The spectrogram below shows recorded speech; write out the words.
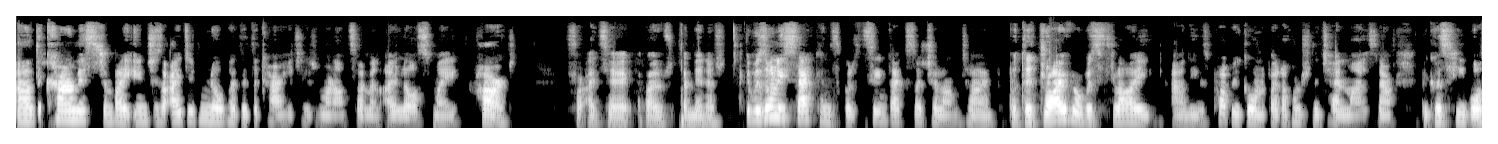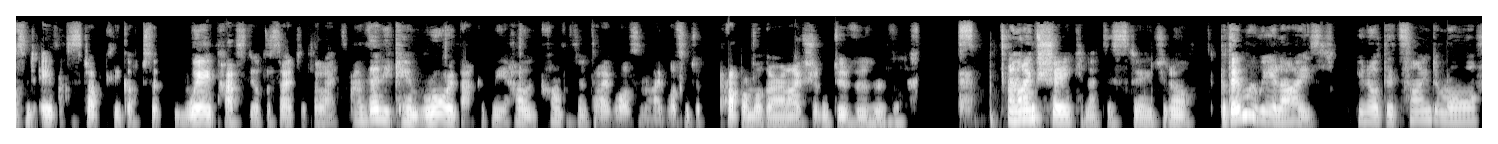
And the car missed him by inches. I didn't know whether the car hit him or not, Simon. I lost my heart for, I'd say, about a minute. It was only seconds, but it seemed like such a long time. But the driver was flying and he was probably going about 110 miles an hour because he wasn't able to stop he got to way past the other side of the lights. And then he came roaring back at me how incompetent I was and I wasn't a proper mother and I shouldn't do do. And I'm shaking at this stage, you know. But then we realised, you know, they'd signed him off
